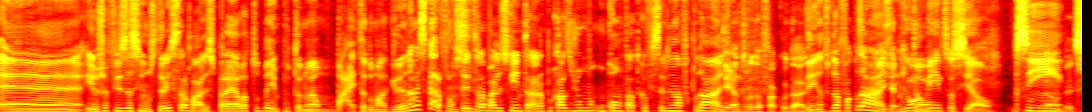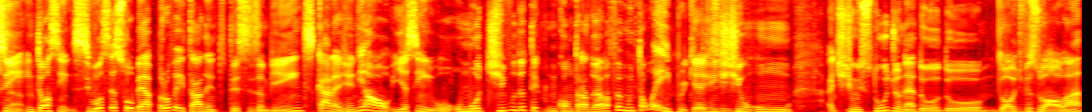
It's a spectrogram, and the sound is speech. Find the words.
É, eu já fiz assim uns três trabalhos pra ela, tudo bem. Puta, não é um baita de uma grana, mas cara, foram três trabalhos que entraram por causa de um, um contato que eu fiz ali na faculdade. Dentro da faculdade. Dentro da faculdade. Mas é porque é um Então- ambiente social. É um Sim, ambiente sim. Então, assim, se você souber aproveitar dentro desses ambientes, cara, é genial. E assim, o, o motivo de eu ter encontrado ela foi muito away, porque a gente tinha um. A gente tinha um estúdio, né, do, do, do audiovisual lá.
